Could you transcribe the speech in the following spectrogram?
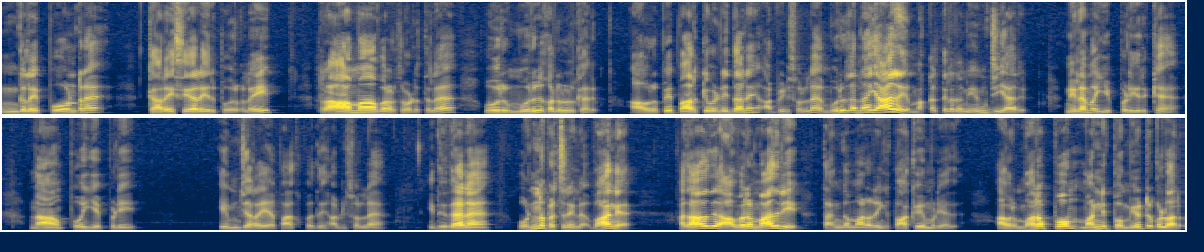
உங்களை போன்ற கரை சேர இருப்பவர்களை ராமாபுரம் தோட்டத்தில் ஒரு முருக கடவுள் இருக்கார். அவரை போய் பார்க்க வேண்டியதானே அப்படின்னு சொல்ல முருகன்னா யார்? மக்கள் திலகம் எம்ஜி யார்? நிலைமை இப்படி இருக்க நான் போய் எப்படி எம்ஜிஆர் ஐயா பார்ப்பது அப்படின்னு சொல்ல இதுதானே ஒன்றும் பிரச்சனை இல்லை. வாங்க அதாவது அவரை மாதிரி தங்கமான இங்கே பார்க்கவே முடியாது. அவர் மறப்போம் மன்னிப்போம் ஏற்றுக்கொள்வார்.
